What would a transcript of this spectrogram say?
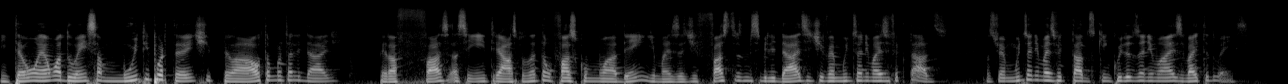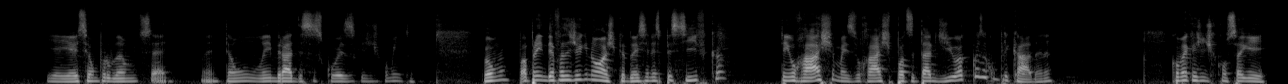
Então é uma doença muito importante pela alta mortalidade, pela fácil, assim, entre aspas, não é tão fácil como uma dengue, mas é de fácil transmissibilidade se tiver muitos animais infectados. Então, se tiver muitos animais infectados, quem cuida dos animais vai ter doença. E aí esse é um problema muito sério. Né? Então, lembrar dessas coisas que a gente comentou. Vamos aprender a fazer diagnóstico. A doença é inespecífica, tem o racha, mas o racha pode ser tardio, é coisa complicada, né? Como é que a gente consegue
